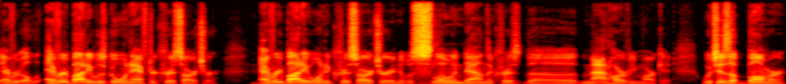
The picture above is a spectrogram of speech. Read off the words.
every everybody was going after Chris Archer. Mm-hmm. Everybody wanted Chris Archer, and it was slowing down the Chris the Matt Harvey market, which is a bummer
